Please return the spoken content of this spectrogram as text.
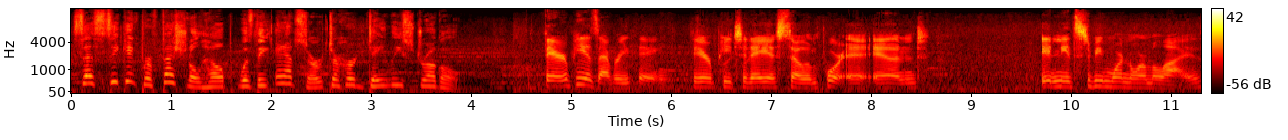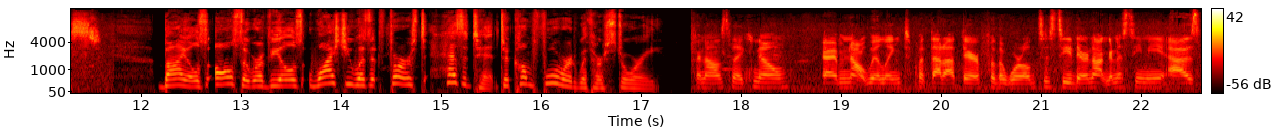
says seeking professional help was the answer to her daily struggle. Therapy is everything. Therapy today is so important and it needs to be more normalized. Biles also reveals why she was at first hesitant to come forward with her story. And I was like, no, I'm not willing to put that out there for the world to see. They're not going to see me as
